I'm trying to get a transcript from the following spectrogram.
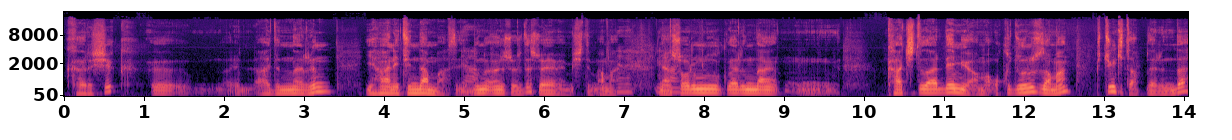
karışık e, aydınların ihanetinden bahsediyor. Ya. Bunu ön sözde söylememiştim ama evet, yani sorumluluklarından kaçtılar demiyor ama okuduğunuz zaman bütün kitaplarında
